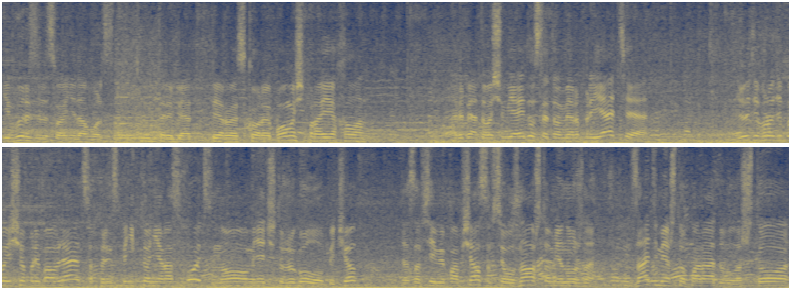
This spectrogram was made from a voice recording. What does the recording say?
и выразили свое недовольство. Вот, ребят, первая скорая помощь проехала. Ребята, в общем, я иду с этого мероприятия. Люди вроде бы еще прибавляются, в принципе, никто не расходится, но у меня что-то уже голову печет. Я со всеми пообщался, все узнал, что мне нужно. Знаете, меня что порадовало? Что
